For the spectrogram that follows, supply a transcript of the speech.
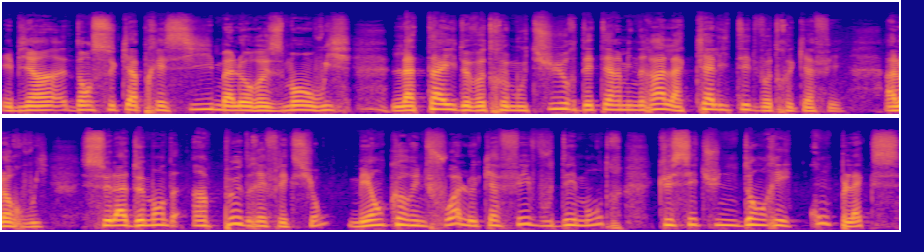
Eh bien, dans ce cas précis, malheureusement, oui, la taille de votre mouture déterminera la qualité de votre café. Alors oui, cela demande un peu de réflexion, mais encore une fois, le café vous démontre que c'est une denrée complexe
